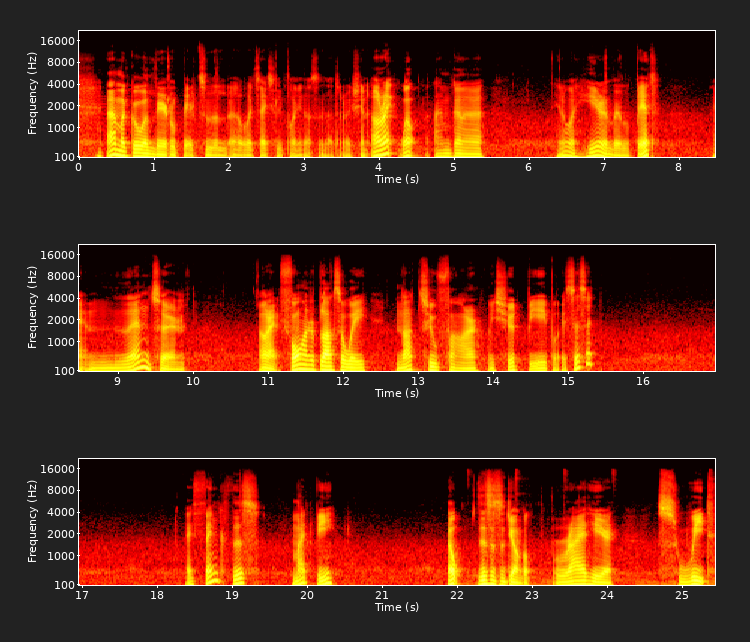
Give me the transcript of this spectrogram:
I'm gonna go a little bit to the, oh, it's actually pointing us in that direction. Alright, well, I'm gonna head over here a little bit and then turn. Alright, 400 blocks away, not too far. We should be able, is this it? I think this might be... Nope, this is the jungle. Right here. Sweet.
